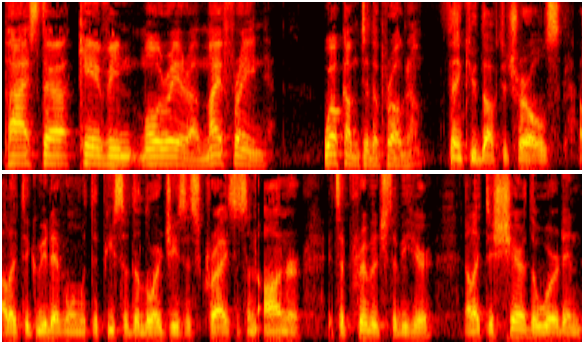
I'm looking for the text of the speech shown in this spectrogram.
Pastor Kevin Morera. My friend, welcome to the program. Thank you, Dr. Charles. I'd like to greet everyone with the peace of the Lord Jesus Christ. It's an honor, it's a privilege to be here. I'd like to share the word in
